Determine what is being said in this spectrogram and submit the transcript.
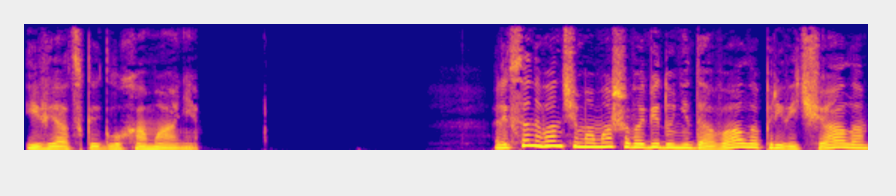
и Вятской глухомане. Александра Ивановича мамаша в обиду не давала, привечала,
